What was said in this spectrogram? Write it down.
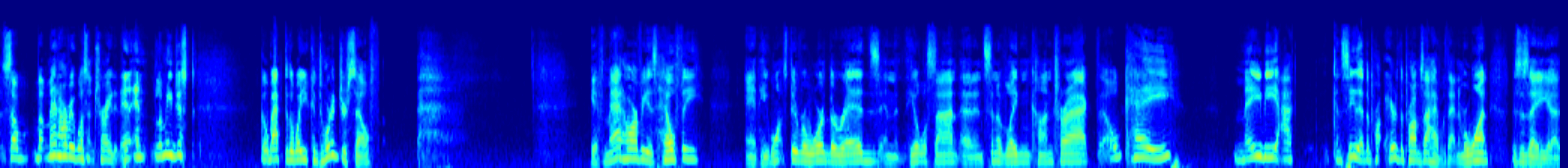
so, but Matt Harvey wasn't traded, and and let me just go back to the way you contorted yourself. If Matt Harvey is healthy and he wants to reward the Reds and he'll sign an incentive laden contract, okay, maybe I can see that. The pro- here's the problems I have with that. Number one, this is a uh,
